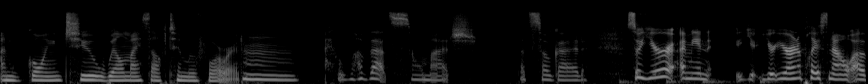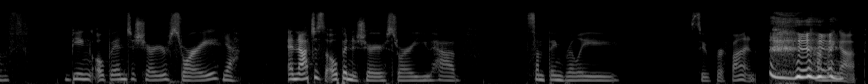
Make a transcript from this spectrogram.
I'm going to will myself to move forward. Hmm. I love that so much. That's so good. So you're, I mean, you're you're in a place now of being open to share your story. Yeah. And not just open to share your story. You have something really super fun coming up.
